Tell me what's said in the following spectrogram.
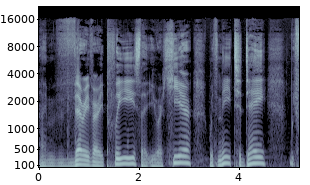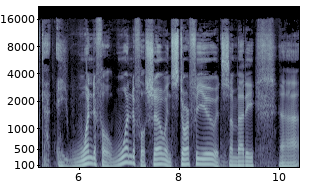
I'm very, very pleased that you are here with me today. We've got a wonderful, wonderful show in store for you. It's somebody uh,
